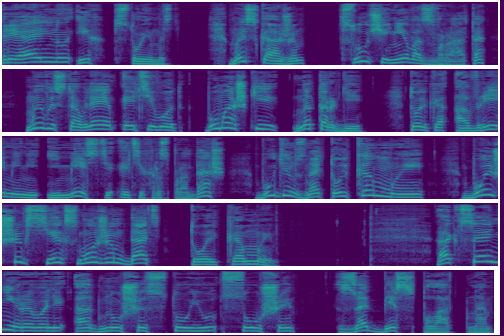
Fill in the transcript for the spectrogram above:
реальную их стоимость. Мы скажем, в случае невозврата мы выставляем эти вот бумажки на торги, только о времени и месте этих распродаж будем знать только мы, больше всех сможем дать только мы. Акционировали одну шестую суши за бесплатно.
